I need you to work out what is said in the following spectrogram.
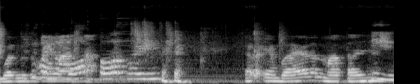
buat nutupin mata. motor Karena yang bahaya kan matanya. Iya.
